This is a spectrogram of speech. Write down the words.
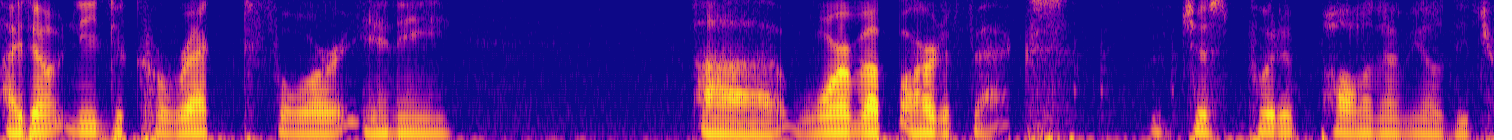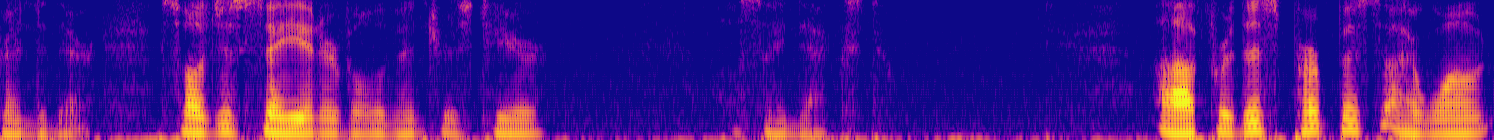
I don't need to correct for any uh, warm-up artifacts. We've just put a polynomial detrend in there. So I'll just say interval of interest here. I'll say next. Uh, for this purpose, I won't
